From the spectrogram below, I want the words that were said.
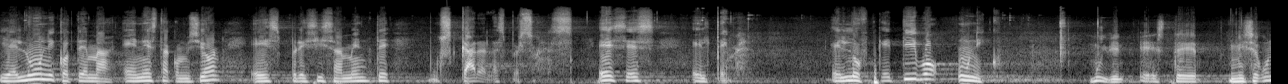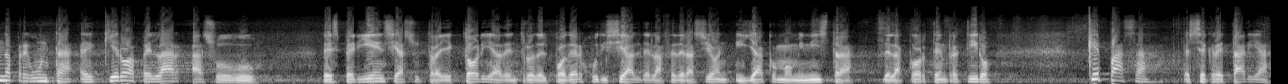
Y el único tema en esta comisión es precisamente buscar a las personas. Ese es el tema, el objetivo único. Muy bien, este mi segunda pregunta, eh, quiero apelar a su experiencia, a su trayectoria dentro del Poder Judicial de la Federación y ya como ministra de la Corte en retiro. ¿Qué pasa, secretaria,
